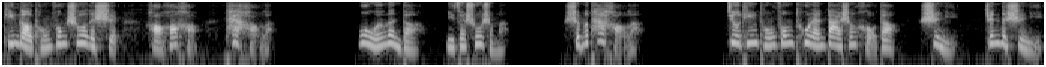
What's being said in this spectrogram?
听到童风说的是“好好好，太好了”。莫文问道：“你在说什么？什么太好了？”就听童风突然大声吼道：“是你，真的是你，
